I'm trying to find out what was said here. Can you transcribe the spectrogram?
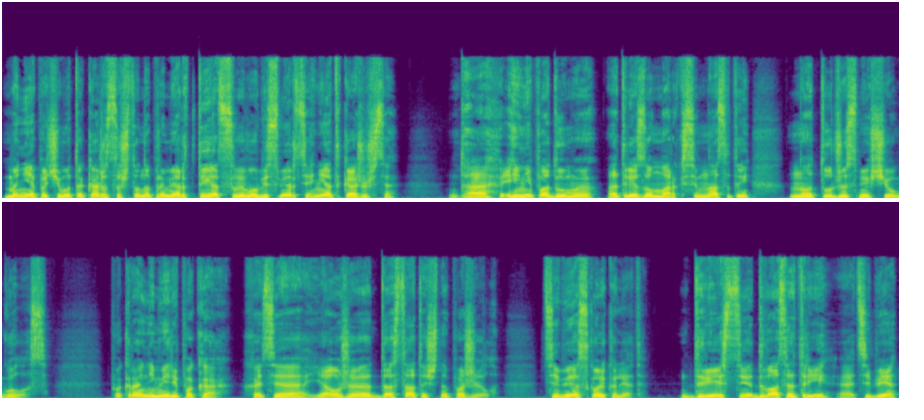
мне почему-то кажется, что, например, ты от своего бессмертия не откажешься. «Да, и не подумаю», — отрезал Марк 17 но тут же смягчил голос. «По крайней мере, пока. Хотя я уже достаточно пожил. Тебе сколько лет?» «223, а тебе?»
